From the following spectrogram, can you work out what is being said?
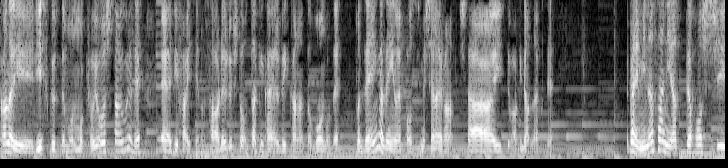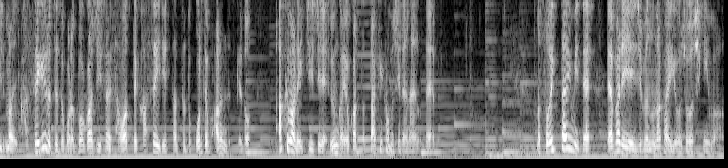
かなりリスクってものも許容した上で、えー、 DeFi っていうのを触れる人だけがやるべきかなと思うので、まあ、全員が全員をやっぱお勧めしてないかな、したいってわけではなくて、やっぱり皆さんにやってほしい、まあ、稼げるってところは僕は実際触って稼いでいったってところでもあるんですけど、あくまで一時で運が良かっただけかもしれないので、まあ、そういった意味で、やっぱり自分の中で余剰資金は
